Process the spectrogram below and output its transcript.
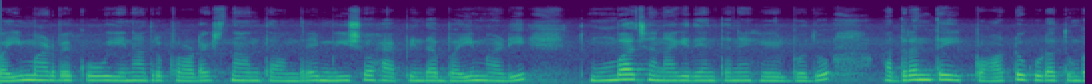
ಬೈ ಮಾಡಬೇಕು, ಏನಾದರೂ ಪ್ರಾಡಕ್ಟ್ಸ್ನ ಅಂತ ಅಂದರೆ ಮೀಶೋ ಆ್ಯಪಿಂದ ಬೈ ಮಾಡಿ ತುಂಬ ಚೆನ್ನಾಗಿದೆ ಅಂತಲೇ ಹೇಳ್ಬೋದು. ಅದರಂತೆ ಈ ಪಾಟು ಕೂಡ ತುಂಬ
